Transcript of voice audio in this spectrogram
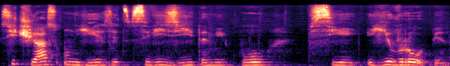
Сейчас он ездит с визитами по всей Европе.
